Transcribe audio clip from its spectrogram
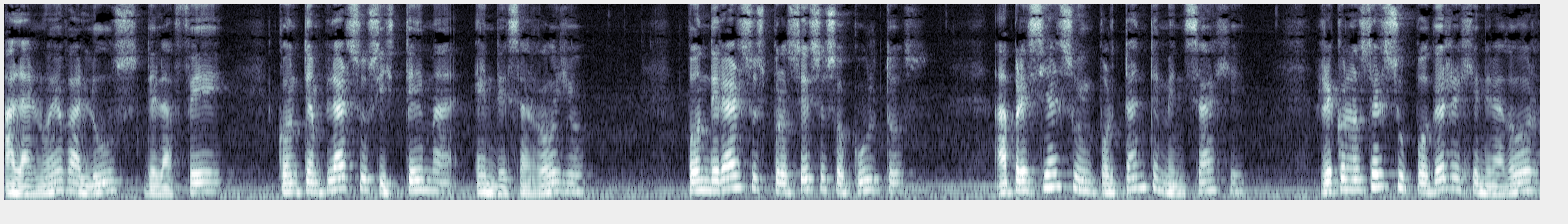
a la nueva luz de la fe, contemplar su sistema en desarrollo, ponderar sus procesos ocultos, apreciar su importante mensaje, reconocer su poder regenerador,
